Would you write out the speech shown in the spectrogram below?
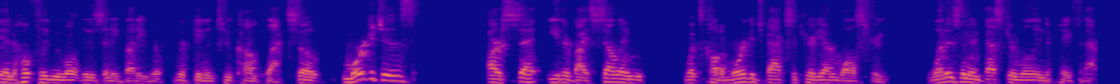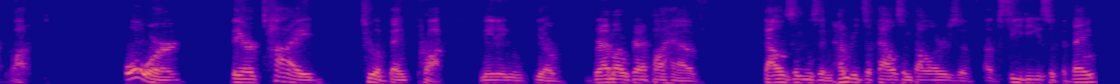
and hopefully we won't lose anybody with with getting too complex. So mortgages are set either by selling what's called a mortgage-backed security on Wall Street. What is an investor willing to pay for that product? Or they are tied to a bank product, meaning you know grandma and grandpa have thousands and hundreds of thousand dollars of, of CDs at the bank.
